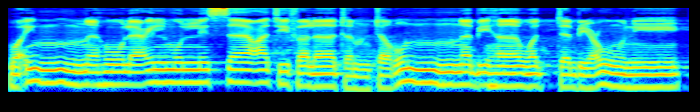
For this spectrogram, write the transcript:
وإنه لعلم للساعة فلا تمترن بها واتبعوني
